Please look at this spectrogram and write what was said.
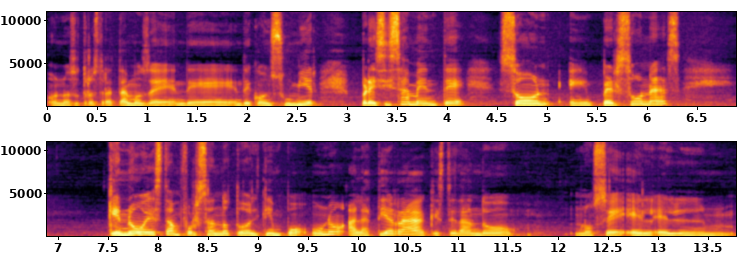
o nosotros tratamos de, consumir precisamente son eh, personas que no están forzando todo el tiempo, uno, a la tierra a que esté dando, no sé, el, el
